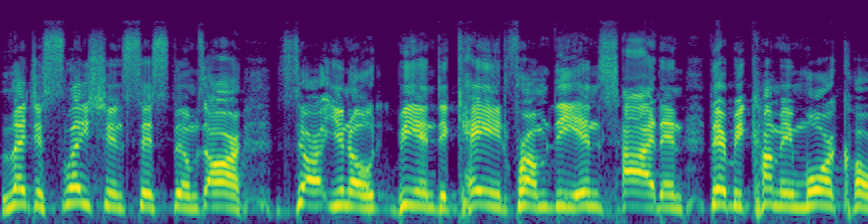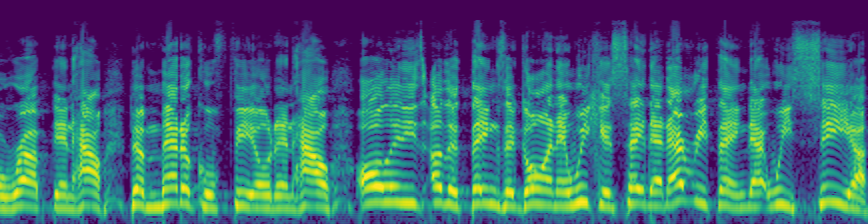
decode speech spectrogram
legislation systems are, you know, being decayed from the inside and they're becoming more corrupt and how the medical field and how all of these other things are going. And we can say that everything that we see uh,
